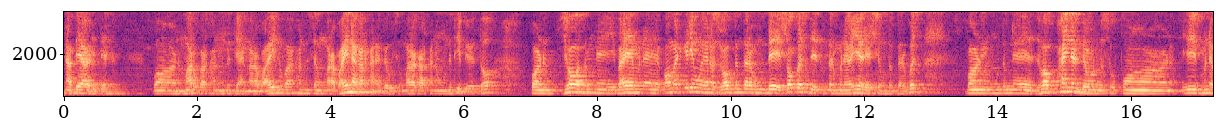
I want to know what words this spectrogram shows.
ના, બે રીતે. પણ મારું કારખાનું નથી. આ મારા ભાઈનું કારખાનું છે. હું મારા ભાઈના કારખાને બેહું છું. મારા કારખાને હું નથી બેહતો પણ જો તમને ભાઈએ મને કોમેન્ટ કરી, હું એનો જવાબ તમ તારે હું દે, ચોક્કસ દે તમ તારે, મને અહીંયા રહેશે હું તમ તારે, બસ. પણ હું તમને જવાબ ફાઇનલ દેવાનો છું, પણ એ મને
